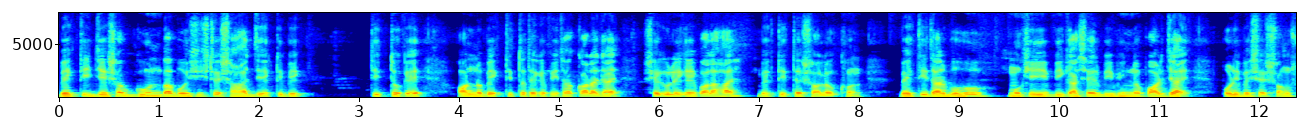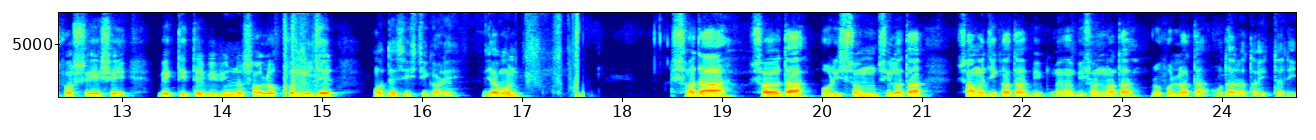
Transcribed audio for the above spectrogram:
ব্যক্তির যেসব গুণ বা বৈশিষ্ট্যের সাহায্যে একটি ব্যক্তিত্বকে অন্য ব্যক্তিত্ব থেকে পৃথক করা যায়, সেগুলিকেই বলা হয় ব্যক্তিত্বের স্বলক্ষণ ব্যক্তি তার বহুমুখী বিকাশের বিভিন্ন পর্যায়ে পরিবেশের সংস্পর্শে এসে ব্যক্তিত্বের বিভিন্ন স্বলক্ষণ নিজের মধ্যে সৃষ্টি করে। যেমন সদা সহায়তা, পরিশ্রমশীলতা সামাজিকতা বি- আহ, বিষণ্ণতা প্রফুল্লতা উদারতা ইত্যাদি।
